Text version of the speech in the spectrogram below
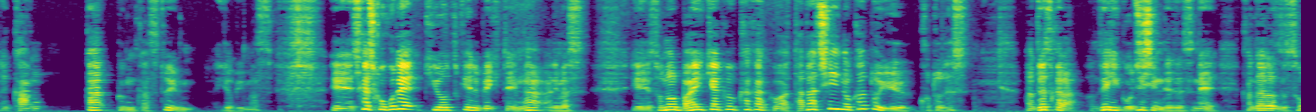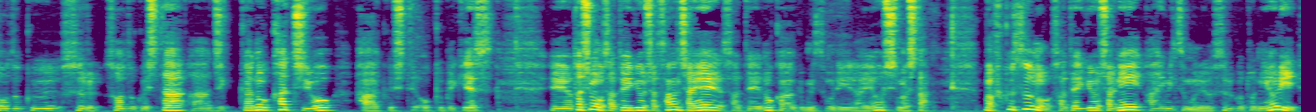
換価分割と呼びます。えー、しかしここで気をつけるべき点があります。えー、その売却価格は正しいのかということです。あですから、ぜひご自身でですね、必ず相続する、相続した実家の価値を把握しておくべきです。え私も査定業者3社へ査定の価格見積もり依頼をしました。まあ、複数の査定業者に相見積もりをすることにより、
